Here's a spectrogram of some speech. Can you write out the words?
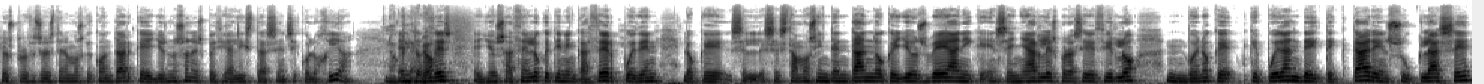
los profesores tenemos que contar que ellos no son especialistas en psicología. Entonces, ellos hacen lo que tienen que hacer, pueden, lo que les estamos intentando que ellos vean y que enseñarles, por así decirlo, mm, bueno, que, que puedan detectar en su clase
